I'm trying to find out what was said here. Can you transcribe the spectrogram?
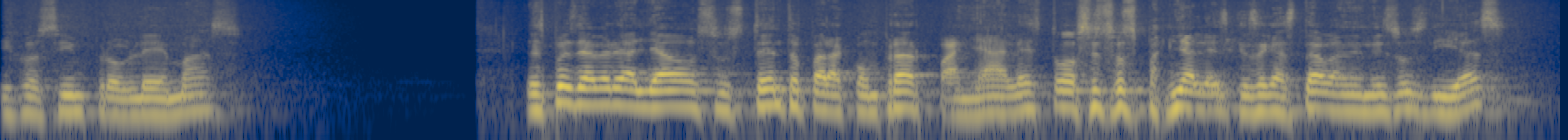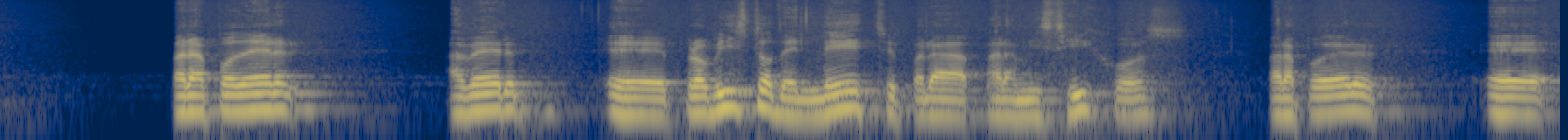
hijos sin problemas. Después de haber hallado sustento para comprar pañales, todos esos pañales que se gastaban en esos días, para poder haber eh, provisto de leche para, mis hijos, para poder eh,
